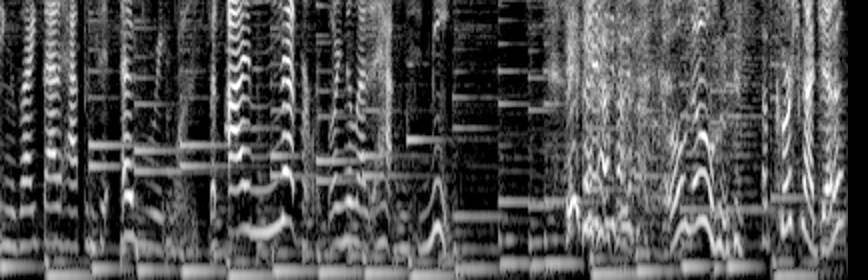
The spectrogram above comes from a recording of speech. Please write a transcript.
things like that happen to everyone, but I'm never going to let it happen to me. Oh no, of course not, Jetta.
